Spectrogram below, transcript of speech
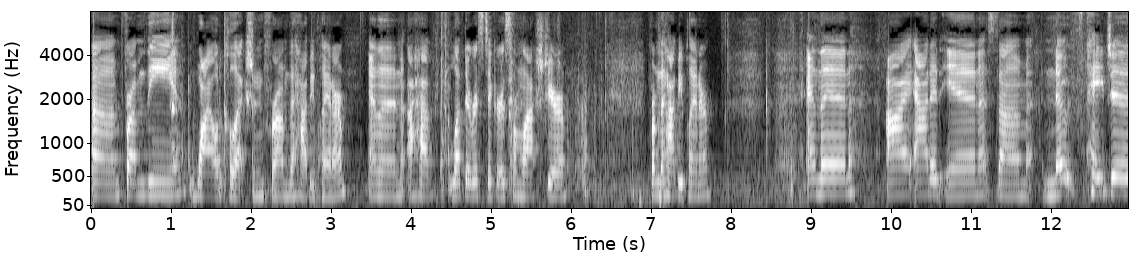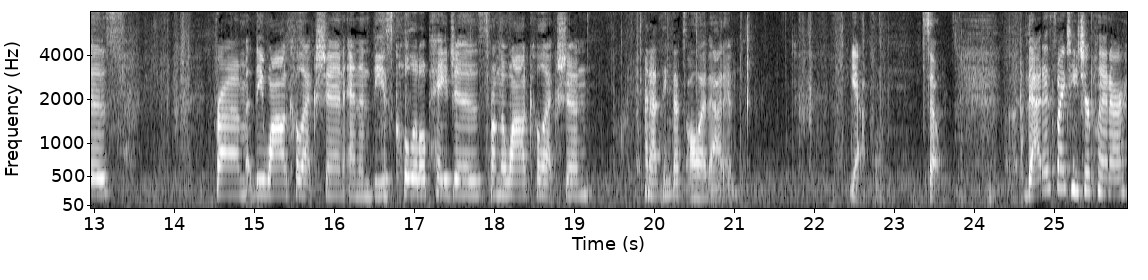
um, from the Wild collection from the Happy Planner. And then I have leftover stickers from last year from the Happy Planner. And then I added in some notes pages from the Wild collection and then these cool little pages from the Wild collection. And I think that's all I've added. Yeah. So that is my teacher planner.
